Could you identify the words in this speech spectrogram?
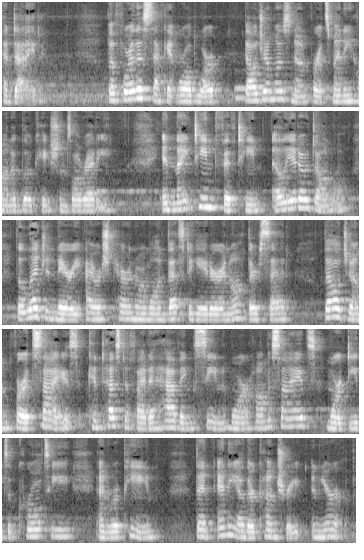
had died. Before the Second World War, Belgium was known for its many haunted locations already. In 1915, Elliott O'Donnell, the legendary Irish paranormal investigator and author, said, Belgium, for its size, can testify to having seen more homicides, more deeds of cruelty and rapine than any other country in Europe.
